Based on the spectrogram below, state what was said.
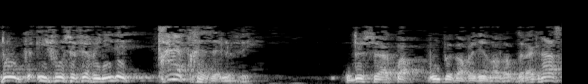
Donc il faut se faire une idée très très élevée de ce à quoi on peut parvenir dans l'ordre de la grâce,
